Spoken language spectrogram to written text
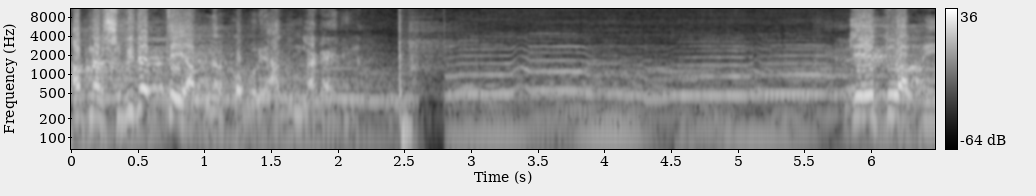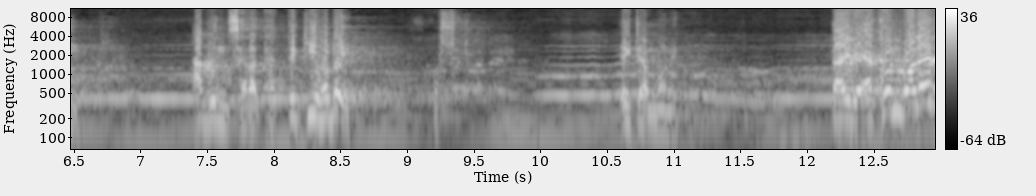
আপনার সুবিধার্থে আপনার কবরে আগুন লাগাই দিলাম। যেহেতু আপনি আগুন ছাড়া থাকতে কি হবে? কষ্ট। এটা মনে করুন। তাইলে এখন বলেন,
